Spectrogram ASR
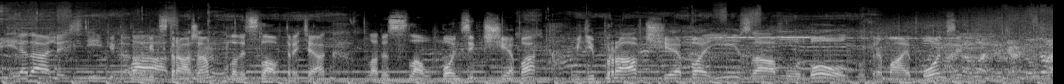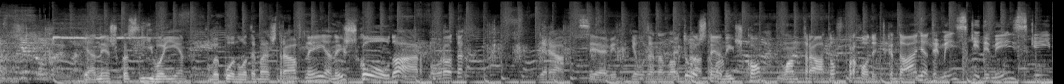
Біля далі стійки Денон від стража. Владислав Третяк. Владислав Бонзік. Чепа. Відібрав Чепа і за футболку тримає Бонзік. Янишко з лівої виконуватиме штрафний. Янишко удар по воротах. Реакція від Євгена Лантратова. Яничко. Лантратов проходить кидання. Демінський, Демінський.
